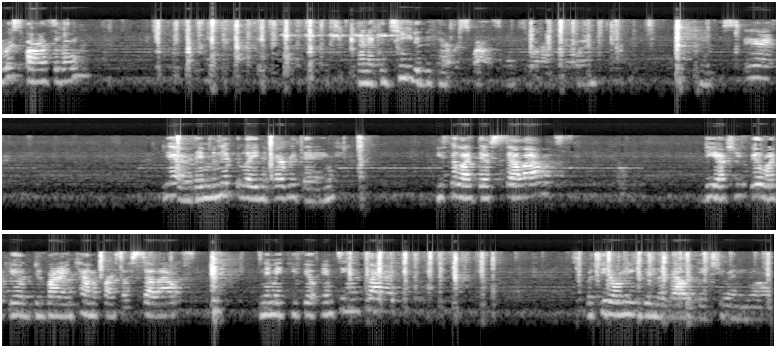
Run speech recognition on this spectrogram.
irresponsible and I continue to be irresponsible is what I'm doing. Spirit. Yeah, they're manipulating everything. You feel like they're sellouts. Yes, you feel like your divine counterparts are sellouts. And they make you feel empty inside. But you don't need them to validate you any longer.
